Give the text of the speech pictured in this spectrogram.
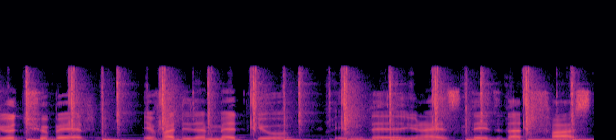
YouTuber if I didn't met you in the United States that fast.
